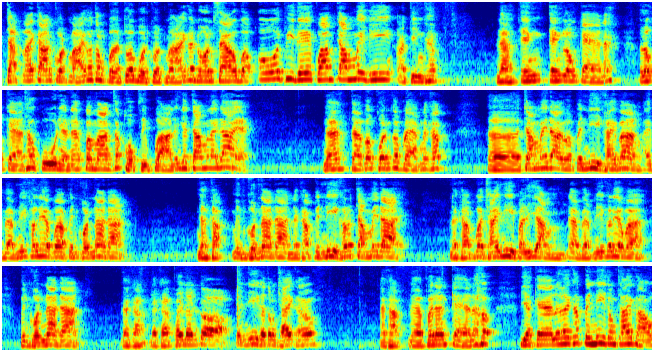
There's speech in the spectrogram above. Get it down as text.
จัดรายการกฎหมายก็ต้องเปิดตัวบทกฎหมายก็โดนแซวบอก โอ้ยพี่เดความจำไม่ดีอะจริงครับนะเองเองลองแก่นะลองแก่เท่ากูเนี่ยนะประมาณสักหกสิบกว่าแล้วจะจำอะไรได้อะนะแต่บางคนก็แปลกนะครับจำไม่ได้ว่าเป็นหนี้ใครบ้างไอ้แบบนี้เขาเรียกว่าเป็นคนหน้าด้านนะครับไม่เป็นคนหน้าด้านนะครับ เป็นหนี้เขาแล้วจำไม่ได้ นะครับว่าใช้หนี้ไปหรือยังนะแบบนี้ก็เรียกว่าเป็นคนหน้าด้านนะครับนะครับ เพราะฉะนั้นก็เป็นหนี้ก็ต้องใช้เขานะครับนะเพราะฉะนั้นแก่แล้ว อย่าแก่เลยครับเป็นหนี้ต้องใช้เขา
